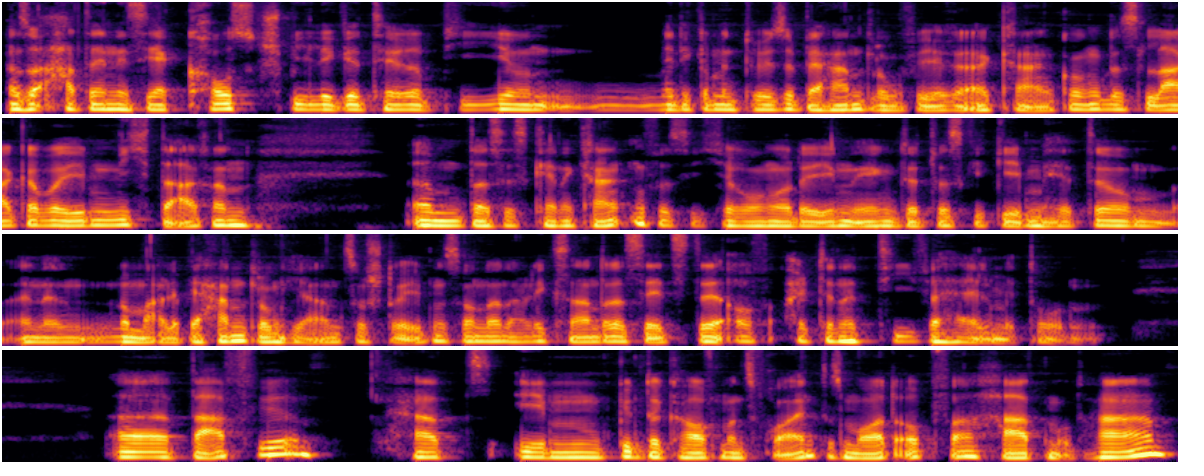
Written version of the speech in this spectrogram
also hatte eine sehr kostspielige Therapie und medikamentöse Behandlung für ihre Erkrankung. Das lag aber eben nicht daran, ähm, dass es keine Krankenversicherung oder irgendetwas gegeben hätte, um eine normale Behandlung hier anzustreben, sondern Alexandra setzte auf alternative Heilmethoden. Äh, dafür hat eben Günter Kaufmanns Freund, das Mordopfer Hartmut H.,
